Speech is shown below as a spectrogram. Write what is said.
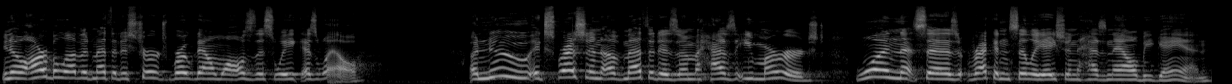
You know, our beloved Methodist Church broke down walls this week as well. A new expression of Methodism has emerged, one that says reconciliation has now began.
